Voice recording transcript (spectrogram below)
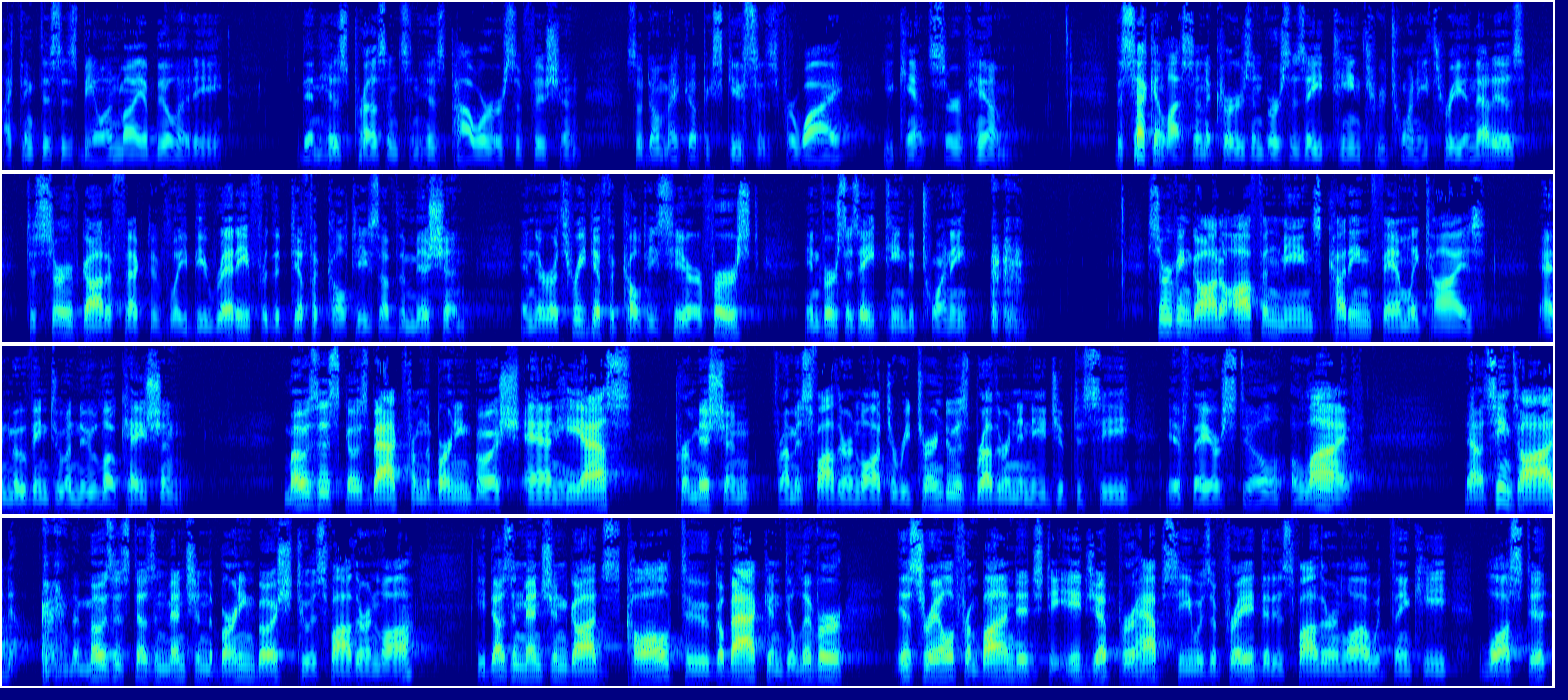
I think this is beyond my ability, then His presence and His power are sufficient. So don't make up excuses for why you can't serve Him. The second lesson occurs in verses 18 through 23, and that is to serve God effectively, be ready for the difficulties of the mission. And there are three difficulties here. First, in verses 18 to 20. Serving God often means cutting family ties and moving to a new location. Moses goes back from the burning bush and he asks permission from his father in law to return to his brethren in Egypt to see if they are still alive. Now it seems odd that Moses doesn't mention the burning bush to his father in law. He doesn't mention God's call to go back and deliver Israel from bondage to Egypt. Perhaps he was afraid that his father in law would think he lost it,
